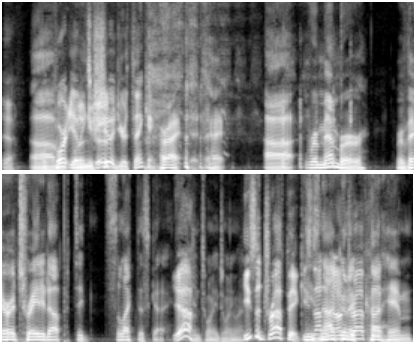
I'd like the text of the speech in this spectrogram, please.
Yeah. Um, of course, I mean you good. should. You're thinking. All right. hey, uh, remember, Rivera traded up to select this guy Yeah. in 2021. He's a draft pick. He's, He's not, not an going to undrafted. cut him.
